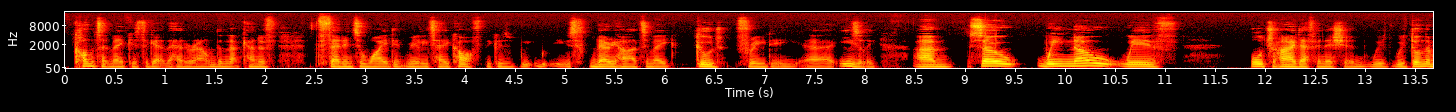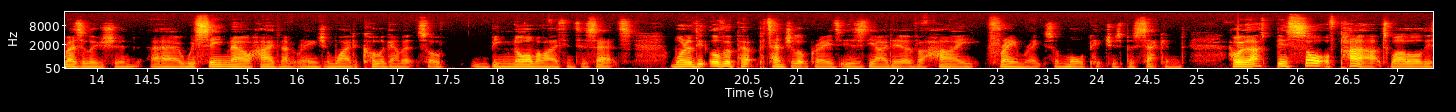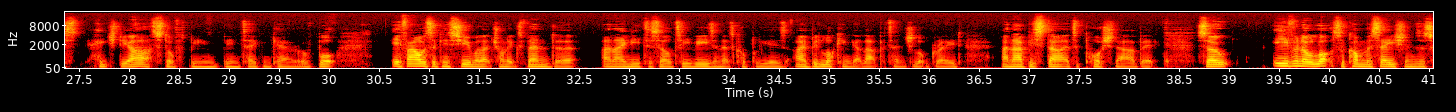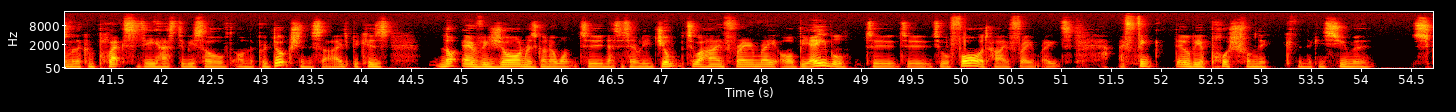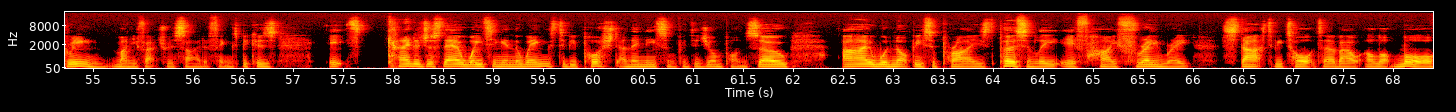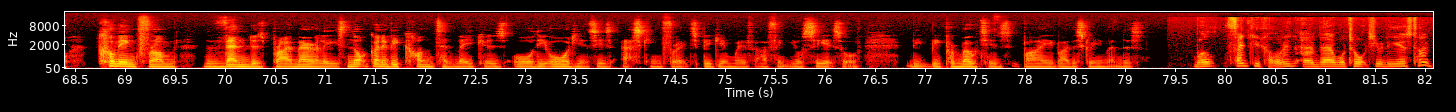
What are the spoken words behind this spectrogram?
content makers to get their head around, and that kind of fed into why it didn't really take off because we, we, it was very hard to make good 3D uh, easily. Um, so we know with ultra high definition, we've, we've done the resolution, uh, we're seeing now high dynamic range and wider color gamut sort of being normalized into sets. One of the other p- potential upgrades is the idea of a high frame rate, so more pictures per second. However, that's been sort of part while all this HDR stuff's been, been taken care of. But if I was a consumer electronics vendor and I need to sell TVs in the next couple of years, I'd be looking at that potential upgrade and I'd be starting to push that a bit. So even though lots of conversations and some of the complexity has to be solved on the production side, because not every genre is going to want to necessarily jump to a high frame rate or be able to, to, to afford high frame rates. I think there will be a push from the, from the consumer screen manufacturer's side of things because it's kind of just there waiting in the wings to be pushed and they need something to jump on. So I would not be surprised personally if high frame rate starts to be talked about a lot more coming from the vendors primarily. It's not going to be content makers or the audiences asking for it to begin with. I think you'll see it sort of be, be promoted by, by the screen vendors. Well, thank you, Colin, and uh, we'll talk to you in a year's time.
